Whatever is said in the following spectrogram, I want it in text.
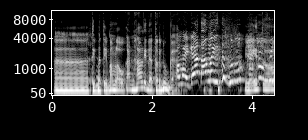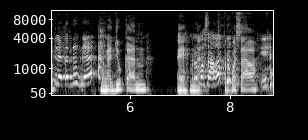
eh tiba-tiba melakukan hal tidak terduga Oh my god, apa itu? yaitu Tidak terduga. mengajukan eh Proposal. proposal Iya.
